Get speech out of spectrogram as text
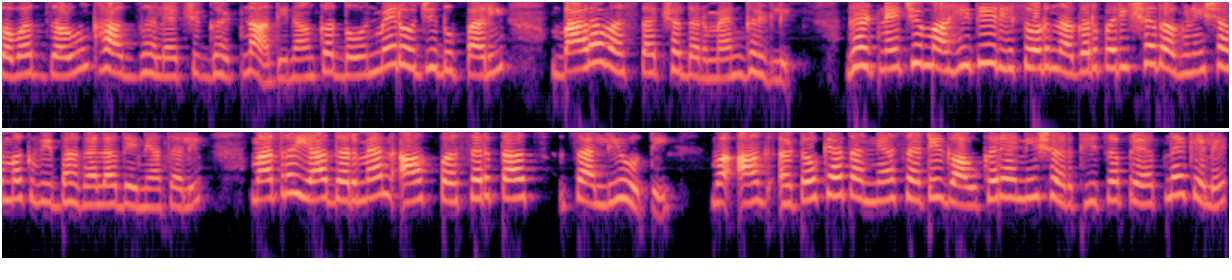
गवत जळून खाक झाल्याची घटना दिनांक दोन मे रोजी दुपारी बारा वाजताच्या दरम्यान घडली. घटनेची माहिती रिसोड नगर परिषद अग्निशामक विभागाला देण्यात आली. मात्र या दरम्यान आग पसरताच चालली होती व आग आटोक्यात आणण्यासाठी गावकऱ्यांनी शर्थीचा प्रयत्न केले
